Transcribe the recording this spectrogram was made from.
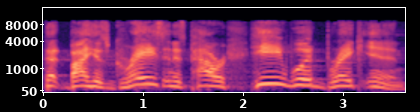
that by His grace and His power, He would break in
